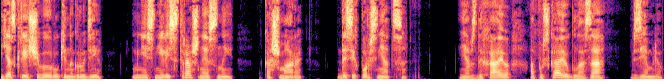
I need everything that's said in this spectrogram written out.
Я скрещиваю руки на груди. Мне снились страшные сны, кошмары. До сих пор снятся. Я вздыхаю, опускаю глаза в землю.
